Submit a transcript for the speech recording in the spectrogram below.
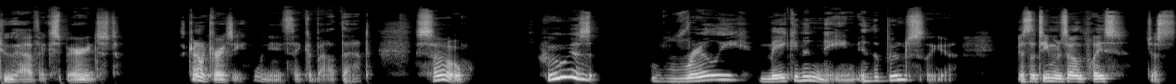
to have experienced. It's kind of crazy when you think about that. So, who is really making a name in the Bundesliga? Is the team in seventh place just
